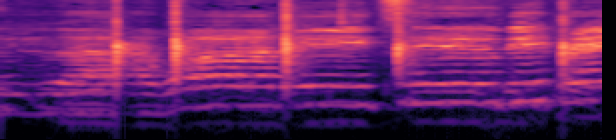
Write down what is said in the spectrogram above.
You are worthy to be praised.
